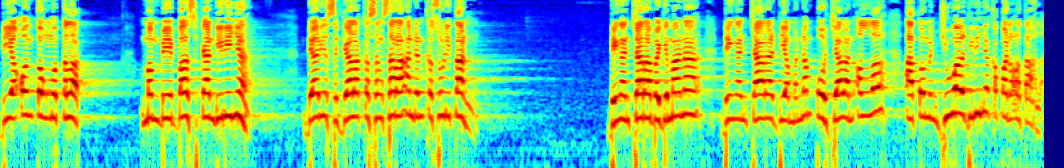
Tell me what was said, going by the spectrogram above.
Dia untung mutlak. Membebaskan dirinya dari segala kesengsaraan dan kesulitan dengan cara bagaimana? Dengan cara dia menempuh jalan Allah atau menjual dirinya kepada Allah Ta'ala.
